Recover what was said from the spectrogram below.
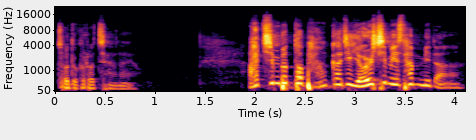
저도 그렇지 않아요. 아침부터 밤까지 열심히 삽니다.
